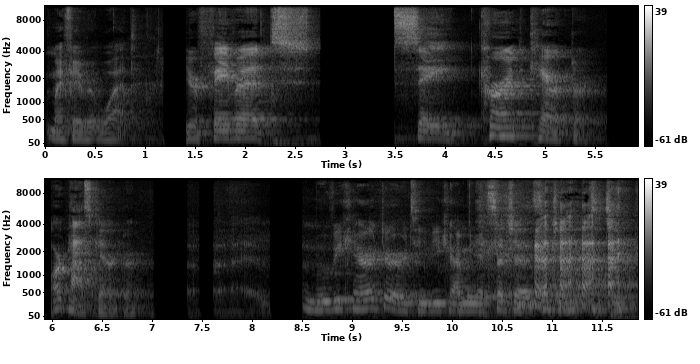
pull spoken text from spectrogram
My favorite what? Your favorite, say, current character or past character? movie character or TV character? I mean, it's such a such a, such a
